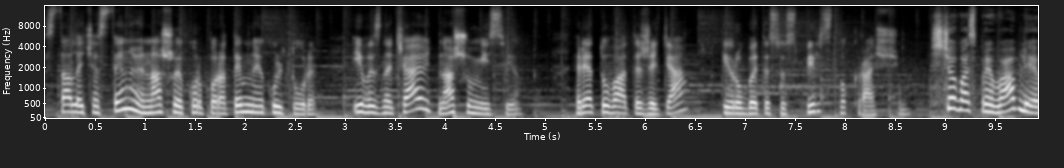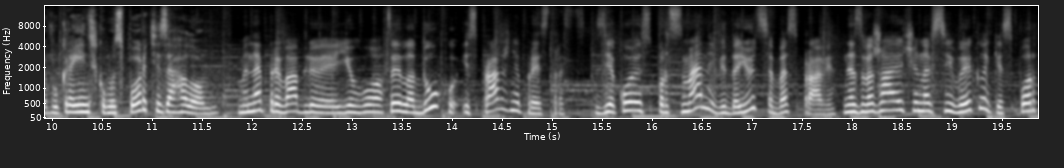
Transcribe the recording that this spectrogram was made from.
стали частиною нашої корпоративної культури і визначають нашу місію рятувати життя і робити суспільство кращим. Що вас приваблює в українському спорті загалом? Мене приваблює його сила духу і справжня пристрасть, з якою спортсмени віддають себе справі. Незважаючи на всі виклики, спорт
